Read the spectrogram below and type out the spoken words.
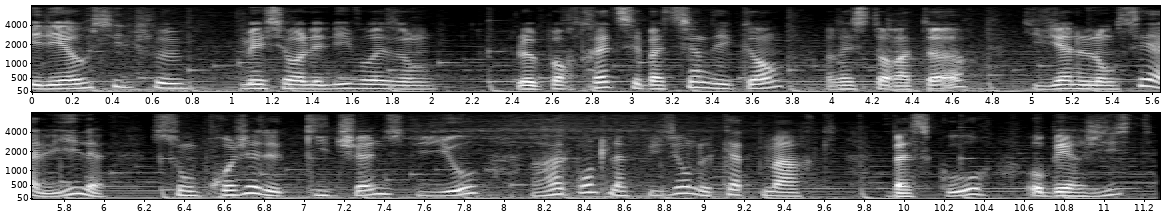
il y a aussi le feu, mais sur les livraisons le portrait de Sébastien Descamps, restaurateur, qui vient de lancer à Lille son projet de Kitchen Studio, raconte la fusion de quatre marques basse-cour, aubergiste,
